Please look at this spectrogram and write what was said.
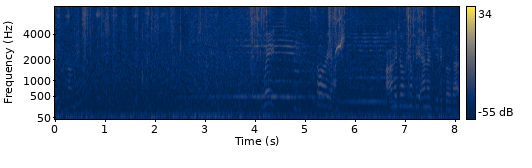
Are you coming? Wait, sorry, I, I don't have the energy to go that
